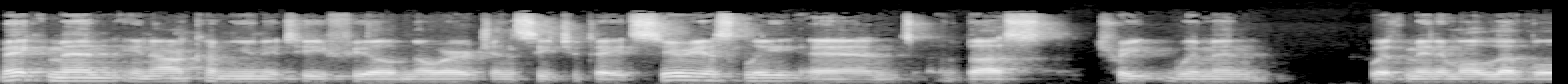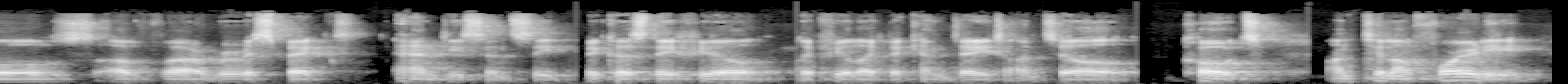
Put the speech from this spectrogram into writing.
make men in our community feel no urgency to date seriously and thus treat women with minimal levels of uh, respect and decency because they feel they feel like they can date until quote until I'm 40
